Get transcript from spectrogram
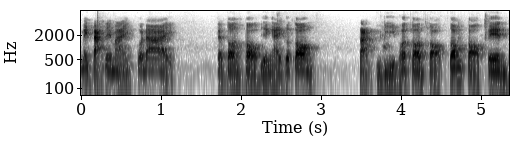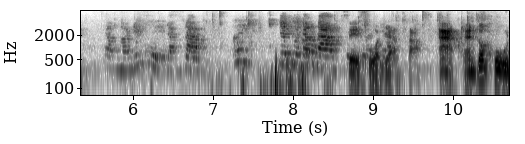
ไม่ตัดได้ไหมก็ได้ แต่ตอนตอบยังไงก็ต้องตัดอยู่ดี เพราะตอนตอบต้องตอบเป็นอย่างน้อยที่สุดอย่างต่ำเอ้ยเจ็ดส่วนอย่างต่ำเศษส่วนอย่างต่ำอะงั้นก็คูณ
